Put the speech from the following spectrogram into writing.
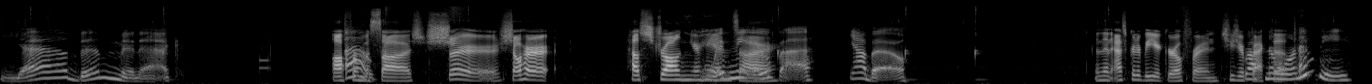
Yeah, Biminak. Offer Oh. massage. Sure. Show her how strong your hands Whitney are. Opa. Yabo. And then ask her to be your girlfriend. She's your backup. Wanani.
